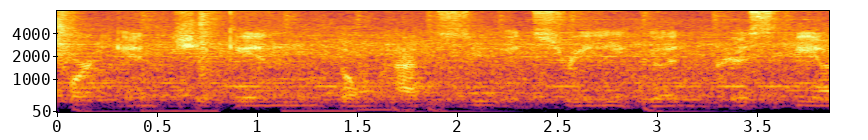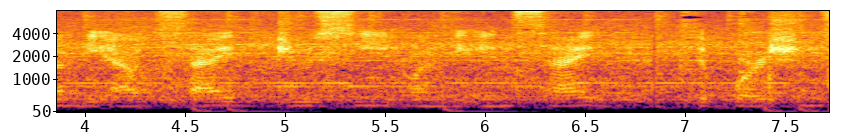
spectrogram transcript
Pork and chicken tonkatsu, it's really good. Crispy on the outside, juicy on the inside. The portions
